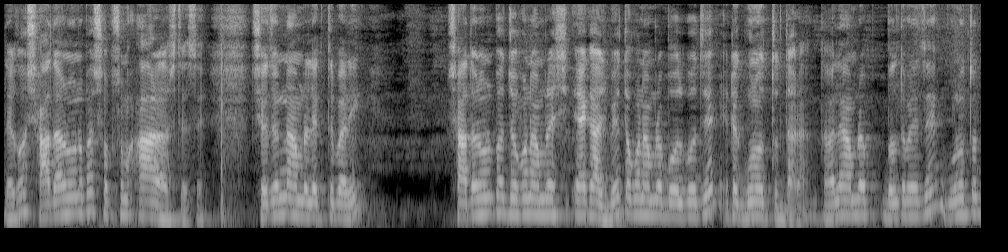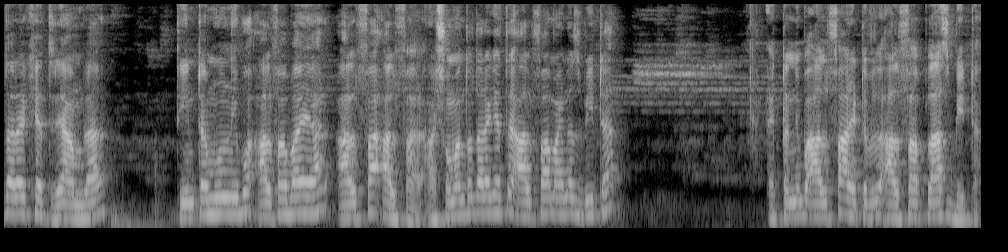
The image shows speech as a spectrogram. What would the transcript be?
দেখো সাধারণ অনুপাত সবসময় আর আসতেছে। সেজন্য আমরা লিখতে পারি, সাধারণ অনুপাত যখন আমরা এক আসবে, তখন আমরা বলব যে এটা গুণোত্তর দ্বারা। তাহলে আমরা বলতে পারি যে গুণোত্তর দ্বারার ক্ষেত্রে আমরা তিনটা মূল নিব alpha by r alpha alpha r সমান্তর দ্বারা ক্ষেত্রে আলফা মাইনাস বিটা একটা নিব আলফা আর একটা আলফা প্লাস বিটা,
